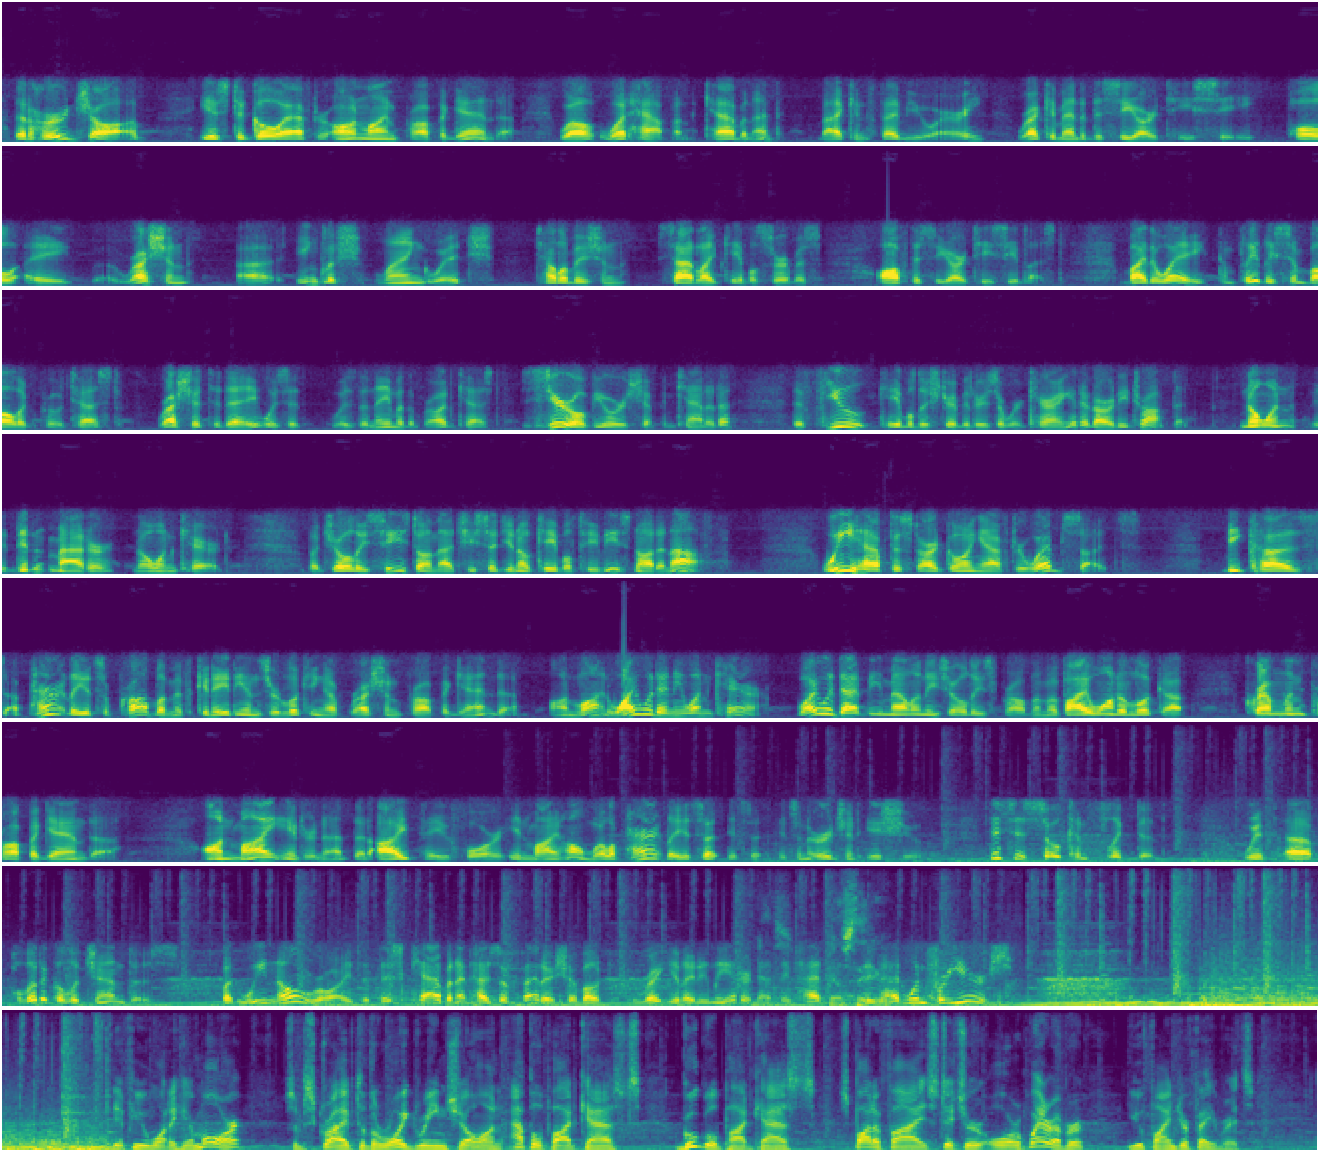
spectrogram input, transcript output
that her job is to go after online propaganda. Well, what happened? Cabinet, back in February, recommended the CRTC pull a Russian uh, English language television satellite cable service off the CRTC list. By the way, completely symbolic protest. Russia Today was it was the name of the broadcast. Zero viewership in Canada. The few cable distributors that were carrying it had already dropped it. No one it didn't matter, no one cared. But Joly seized on that. She said, "You know, cable TV is not enough. We have to start going after websites." because apparently it's a problem if Canadians are looking up Russian propaganda online. Why would anyone care? Why would that be Melanie Joly's problem if I want to look up Kremlin propaganda on my internet that I pay for in my home? Well, apparently it's a it's a it's an urgent issue. This is so conflicted with uh, political agendas. But we know, Roy, that this cabinet has a fetish about regulating the internet. Yes. They've had Yes, they they've do. had one for years. If you want to hear more, subscribe to The Roy Green Show on Apple Podcasts, Google Podcasts, Spotify, Stitcher, or wherever you find your favorites.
